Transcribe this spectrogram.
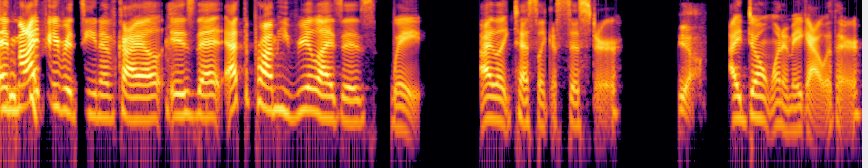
And my favorite scene of Kyle is that at the prom he realizes, wait, I like Tess like a sister. Yeah. I don't want to make out with her.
